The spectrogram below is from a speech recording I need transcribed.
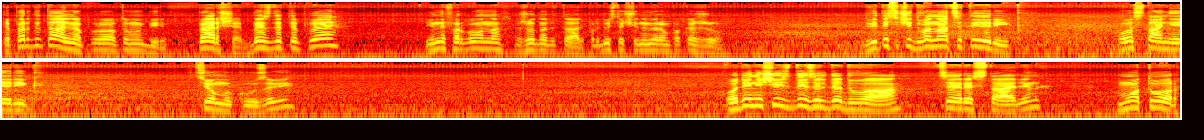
Тепер детально про автомобіль. Перше, без ДТП і не фарбована жодна деталь. Пройдусь точним номером покажу. 2012 рік. Останній рік в цьому кузові. 1,6 дизель D2, це рестайлінг, мотор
